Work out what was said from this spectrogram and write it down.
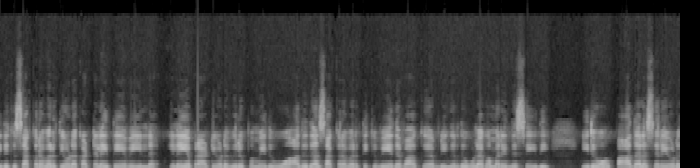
இதுக்கு சக்கரவர்த்தியோட கட்டளை தேவையில்லை. இளைய பிராட்டியோட விருப்பம் எதுவோ அதுதான் சக்கரவர்த்திக்கு வேத வாக்கு அப்படிங்கிறது உலகமறிந்த செய்தி. இதோ பாதாள சிறையோட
